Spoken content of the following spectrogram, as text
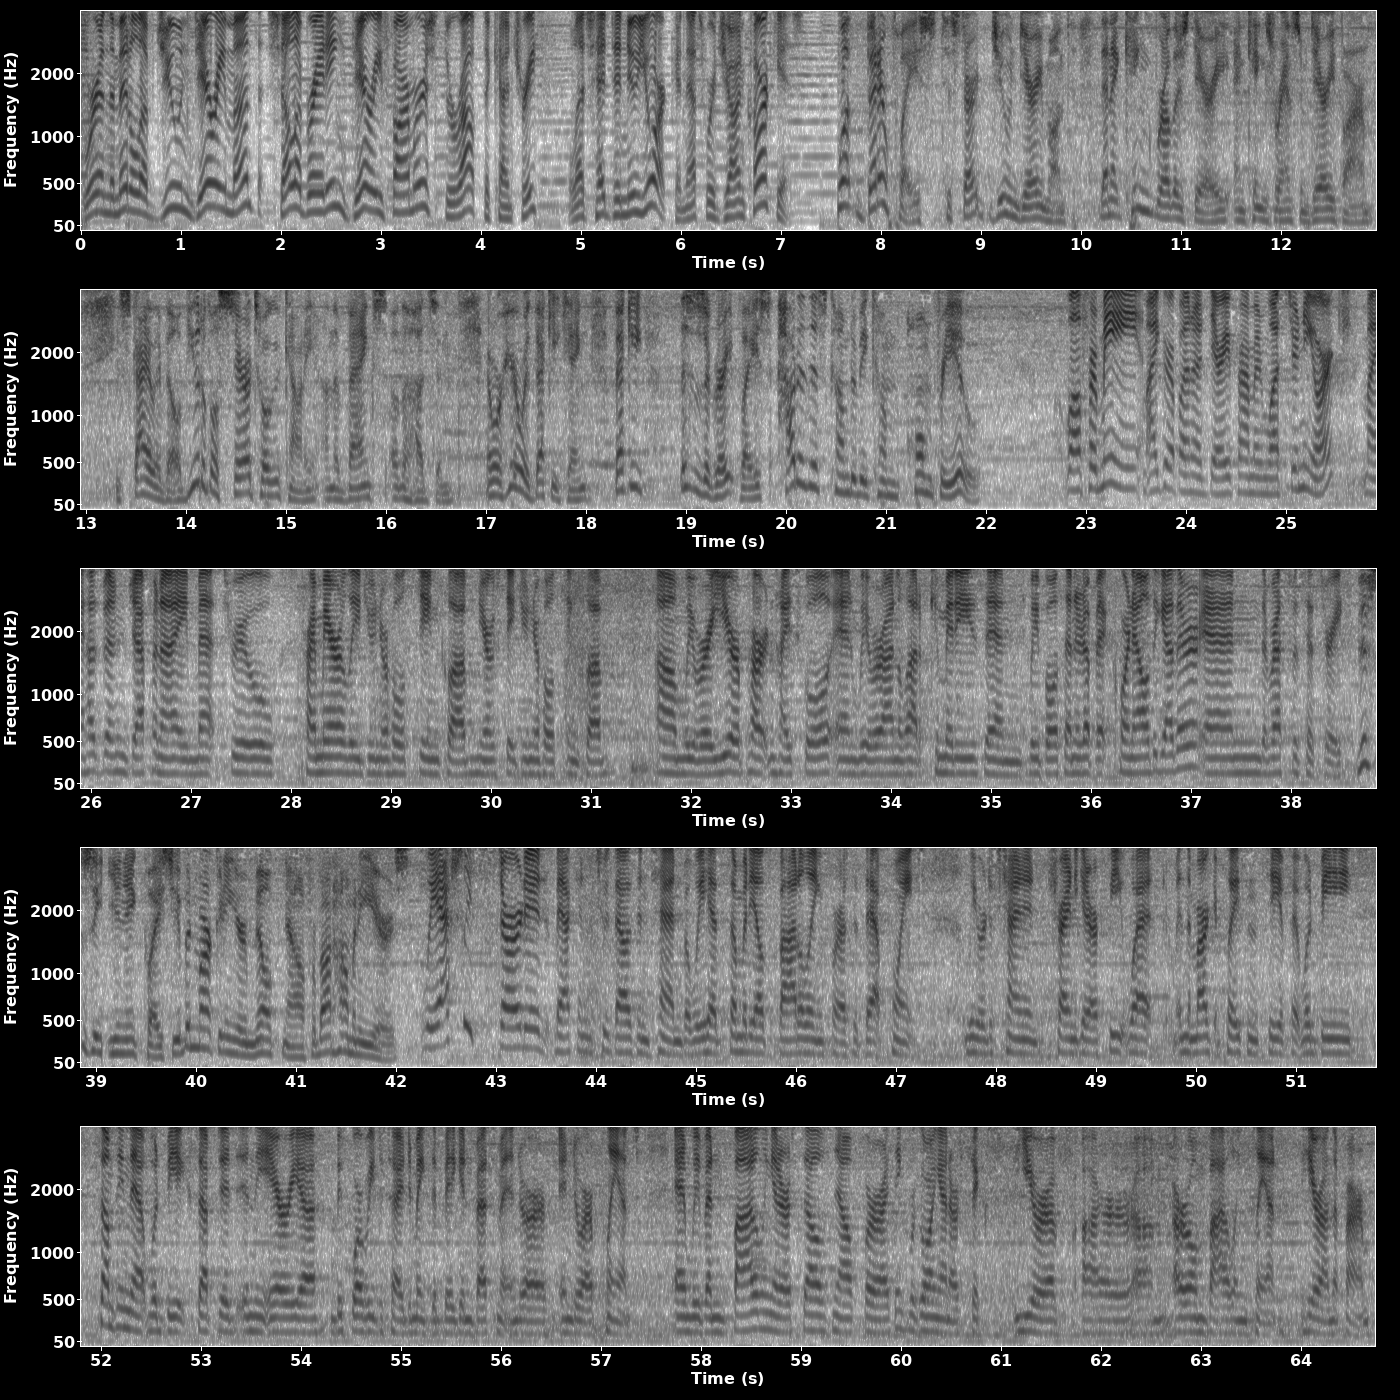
We're in the middle of June Dairy Month, celebrating dairy farmers throughout the country. Let's head to New York, and that's where John Clark is. What better place to start June Dairy Month than at King Brothers Dairy and King's Ransom Dairy Farm in Schuylerville, beautiful Saratoga County on the banks of the Hudson. And we're here with Becky King. Becky, this is a great place. How did this come to become home for you? Well, for me, I grew up on a dairy farm in Western New York. My husband Jeff and I met through primarily Junior Holstein Club, New York State Junior Holstein Club. Um, we were a year apart in high school, and we were on a lot of committees, and we both ended up at Cornell together, and the rest was history. This is a unique place. You've been marketing your milk now for about how many years? We actually started back in 2010, but we had somebody else bottling for us at that point. We were just kind of trying to get our feet wet in the marketplace and see if it would be something that would be accepted in the area before we decided to make the big investment into our into our plant. And we've been bottling it ourselves now for I think we're going on our sixth year of our um, our own bottling plant here on the farm.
